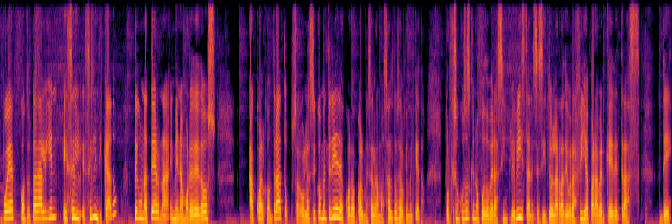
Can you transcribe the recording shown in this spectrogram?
Voy a contratar a alguien, ¿es el, ¿es el indicado? Tengo una terna y me enamoré de dos. ¿A cuál contrato? Pues hago la psicometría y de acuerdo a cuál me salga más alto es al que me quedo. Porque son cosas que no puedo ver a simple vista. Necesito la radiografía para ver qué hay detrás de.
